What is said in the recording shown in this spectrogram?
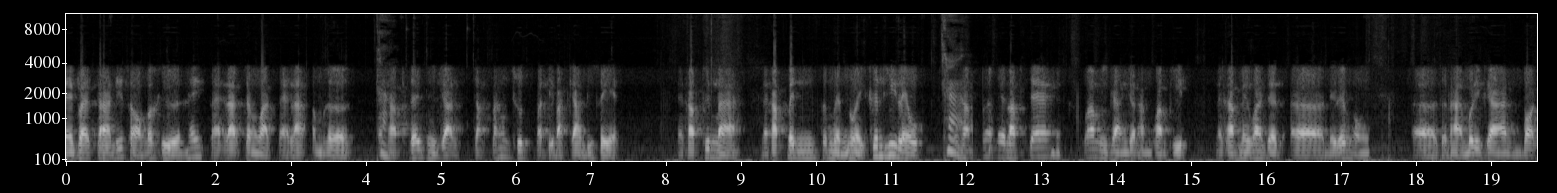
นประการที่สองก็คือให้แต่ละจังหวัดแต่ละอำเภอค่ะนะครับ ได้มีการจัดตั้งชุดปฏิบัติการพิเศษนะครับ ขึ้นมานะครับ เป็นเสมือนหน่วยเคลื่อนที่เร็วค่ะนะครับเมื่อได้รับแจ้งว่ามีการกระทำความผิดนะครับ ไม่ว่าจะเอ่อในเรื่องของเอ่อสถานบริการบ่อน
